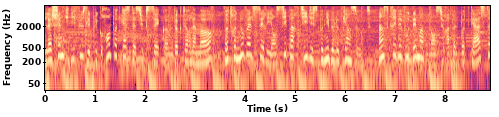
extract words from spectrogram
la chaîne qui diffuse les plus grands podcasts à succès comme Docteur la Mort, votre nouvelle série en six parties disponible le 15 août. Inscrivez-vous dès maintenant sur Apple Podcasts,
